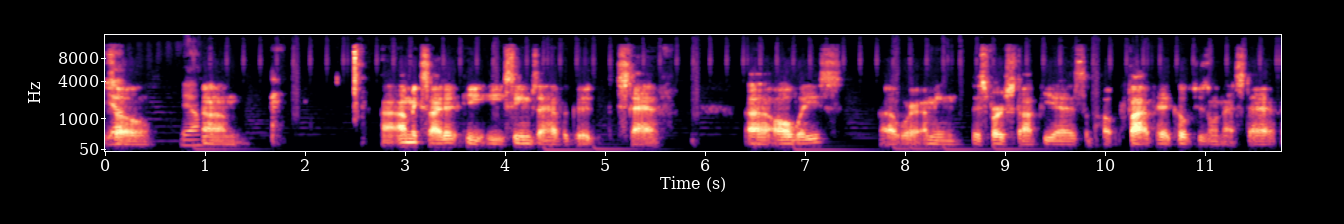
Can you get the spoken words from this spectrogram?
Yep. So, yeah. Um, I'm excited. He, he seems to have a good staff uh, always. Uh, where I mean, this first stop, he has about five head coaches on that staff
